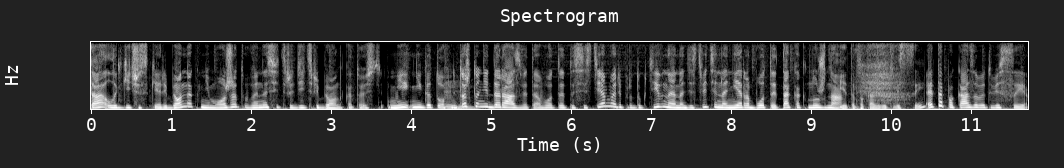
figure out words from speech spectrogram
да, логически ребенок не может выносить, родить ребенка. То есть не, не готов. Не то, что недоразвита, а вот эта система репродуктивная, она действительно не работает так, как нужна. И это показывают весы. Это показывают весы.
